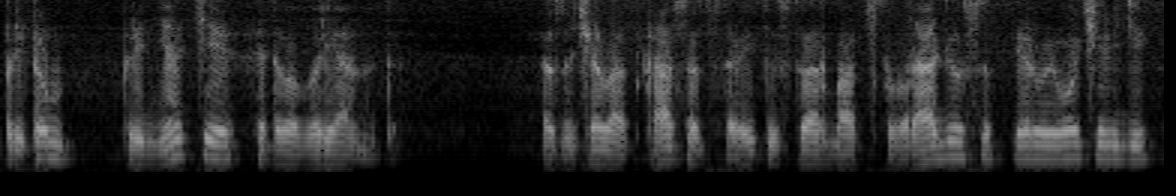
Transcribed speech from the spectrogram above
Притом Принятие этого варианта означало отказ от строительства Арбатского радиуса в первой очереди –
